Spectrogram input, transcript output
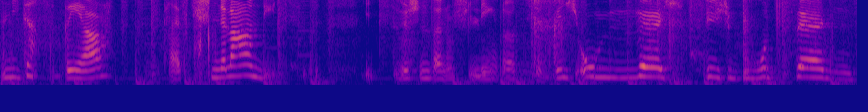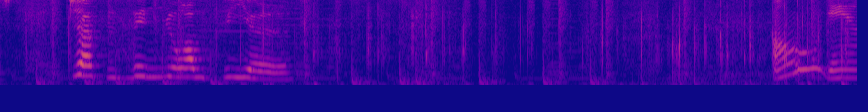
Nitas Bär greift schneller an die, die zwischen seinem Schlinge sich um 60 Prozent. Das ist enorm viel. Oh yeah.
